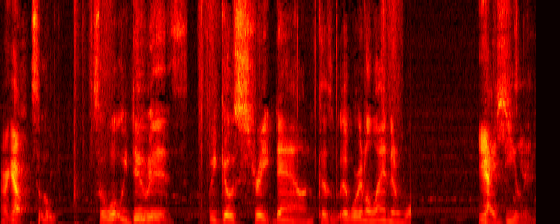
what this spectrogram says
There we go. so so what we do is we go straight down because we're gonna land in water Yes. ideally.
